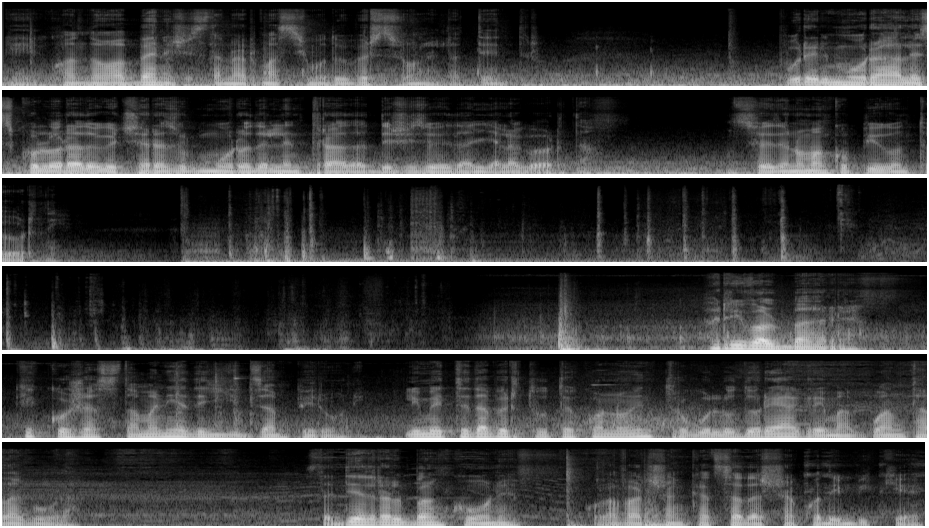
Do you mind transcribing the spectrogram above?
e quando va bene ci stanno al massimo due persone là dentro. Pure il murale scolorato che c'era sul muro dell'entrata ha deciso di tagliare la corda. Non si vedono manco più i contorni. Arrivo al bar. Checco c'ha sta mania degli zamperoni. Li mette dappertutto e quando entro quell'odore agre mi agguanta la gola. Sta dietro al bancone, con la faccia incazzata a sciacqua dei bicchieri.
